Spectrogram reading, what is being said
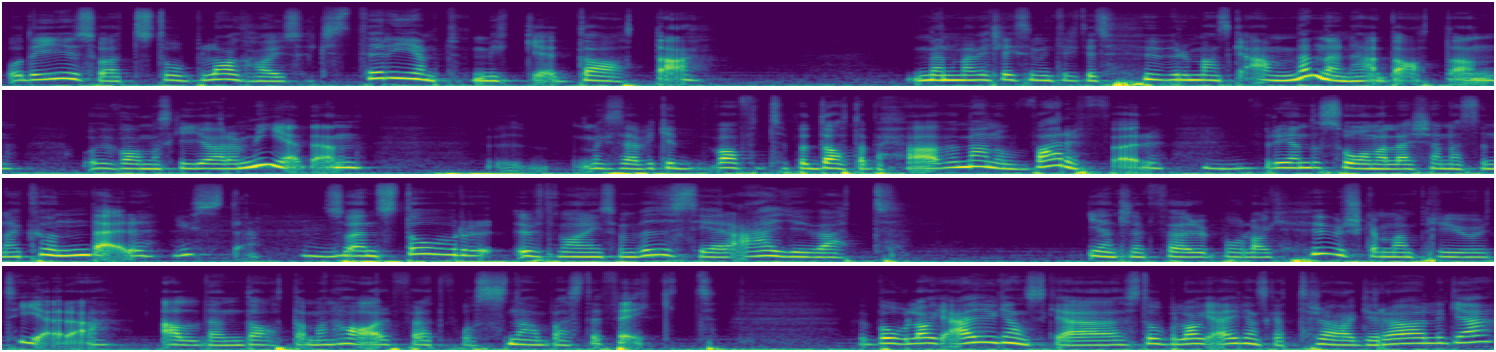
Och det är ju så att storbolag har ju så extremt mycket data. Men man vet liksom inte riktigt hur man ska använda den här datan och vad man ska göra med den. Man kan säga, vilket, vad för typ av data behöver man och varför? Mm. För det är ändå så man lär känna sina kunder. Just det. Mm. Så en stor utmaning som vi ser är ju att egentligen för bolag, hur ska man prioritera all den data man har för att få snabbast effekt? Bolag är ju ganska, storbolag är ju ganska trögrörliga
